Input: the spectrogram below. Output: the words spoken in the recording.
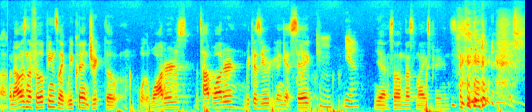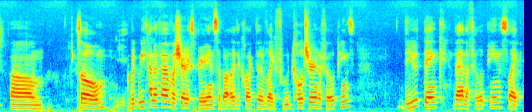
Uh, when I was in the Philippines, like we couldn't drink the the waters, the top water, because you're, you're gonna get sick. Mm, yeah. Yeah, so that's my experience. um, so we, we kind of have a shared experience about like the collective like food culture in the Philippines. Do you think that in the Philippines, like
